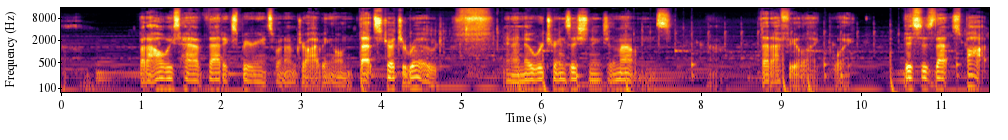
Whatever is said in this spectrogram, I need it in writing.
Um, but I always have that experience when I'm driving on that stretch of road and I know we're transitioning to the mountains uh, that I feel like, boy, this is that spot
